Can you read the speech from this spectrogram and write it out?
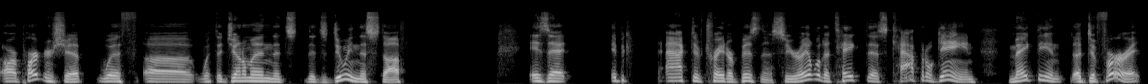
our partnership with uh with the gentleman that's that's doing this stuff is that it becomes an active trader business. So you're able to take this capital gain, make the uh, defer it,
